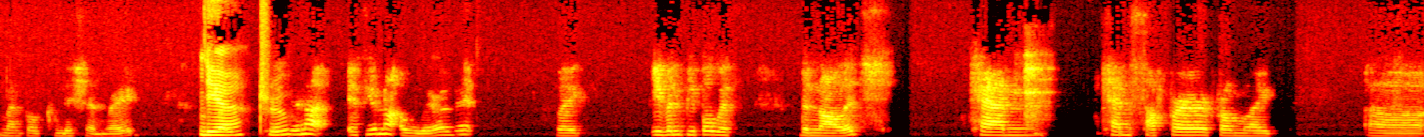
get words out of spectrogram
mental condition, right? Yeah, if true. you're not if you're not aware of it like even people with the knowledge can can suffer from like uh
